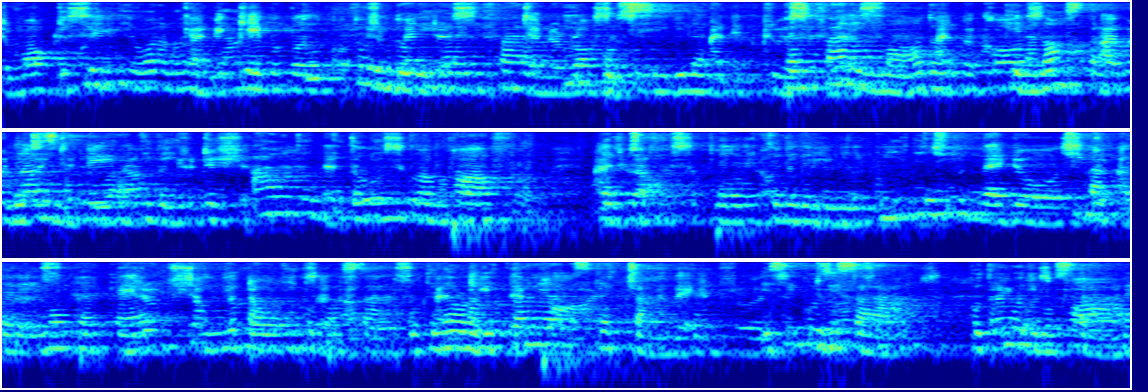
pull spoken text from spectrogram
E quindi ora noi abbiamo tutto il dovere di fare il possibile per fare in modo che la nostra legislatura diventi autenticamente Perciò nelle elezioni del 2015 ci batteremo perché il mio partito possa ottenere una vittoria schiacciante. e se così sarà potremo dimostrare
